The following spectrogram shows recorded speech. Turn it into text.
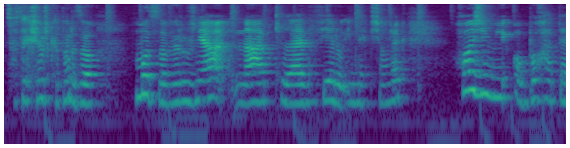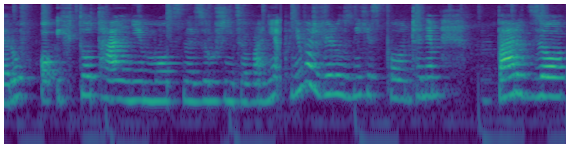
co tę książkę bardzo mocno wyróżnia na tle wielu innych książek. Chodzi mi o bohaterów, o ich totalnie mocne zróżnicowanie, ponieważ wielu z nich jest połączeniem bardzo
